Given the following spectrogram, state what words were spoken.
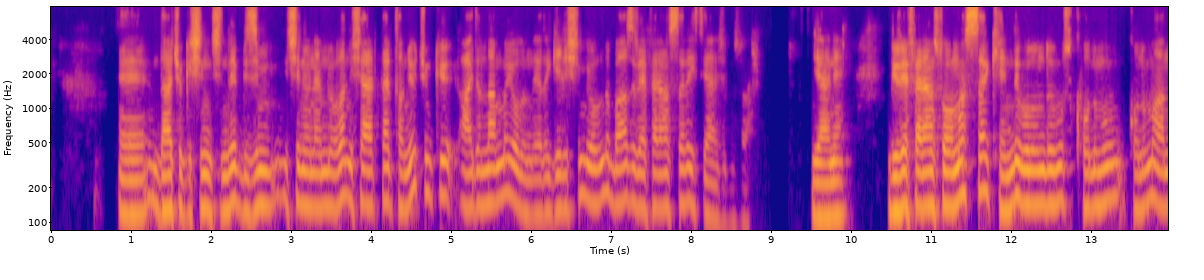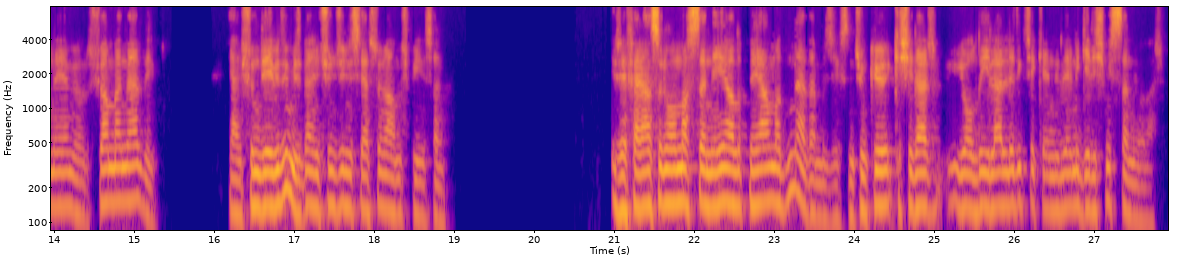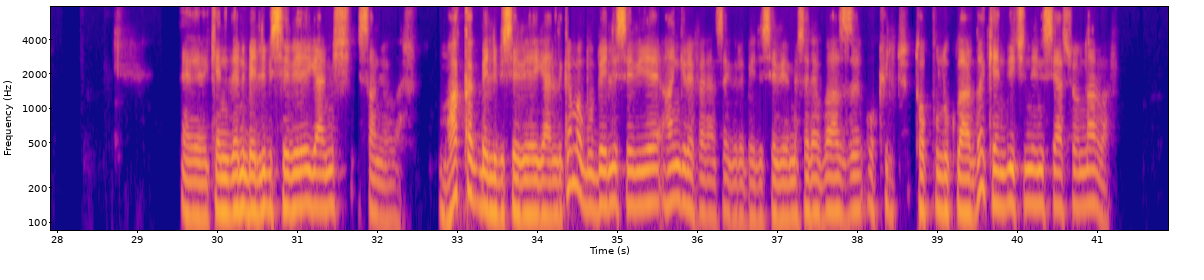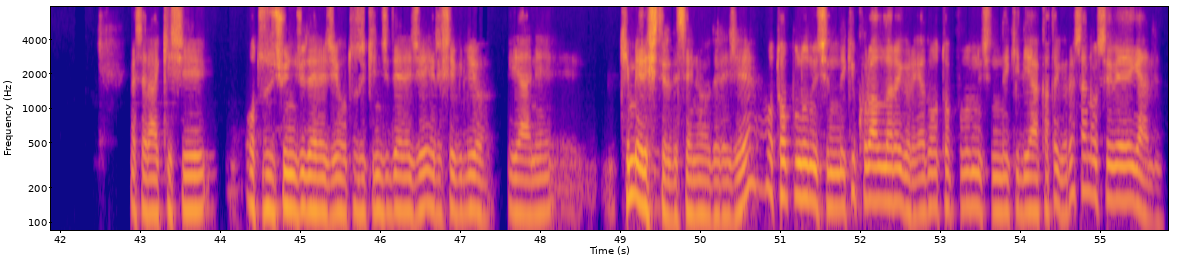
Ee, daha çok işin içinde bizim için önemli olan işaretler tanıyor. Çünkü aydınlanma yolunda ya da gelişim yolunda bazı referanslara ihtiyacımız var. Yani bir referans olmazsa kendi bulunduğumuz konumu konumu anlayamıyoruz. Şu an ben neredeyim? Yani şunu diyebilir miyiz? Ben üçüncü inisiyasyonu almış bir insanım referansın olmazsa neyi alıp neyi almadığını nereden bileceksin? Çünkü kişiler yolda ilerledikçe kendilerini gelişmiş sanıyorlar. Ee, kendilerini belli bir seviyeye gelmiş sanıyorlar. Muhakkak belli bir seviyeye geldik ama bu belli seviye hangi referansa göre belli seviye? Mesela bazı okült topluluklarda kendi içinde inisiyasyonlar var. Mesela kişi 33. derece, 32. dereceye erişebiliyor. Yani kim eriştirdi seni o dereceye? O topluluğun içindeki kurallara göre ya da o topluluğun içindeki liyakata göre sen o seviyeye geldin.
